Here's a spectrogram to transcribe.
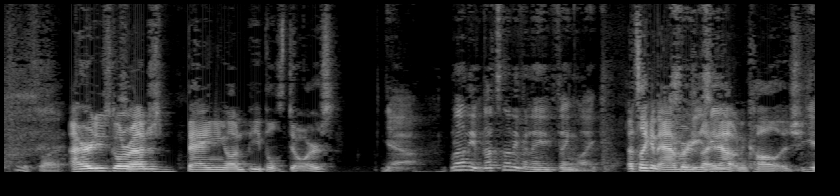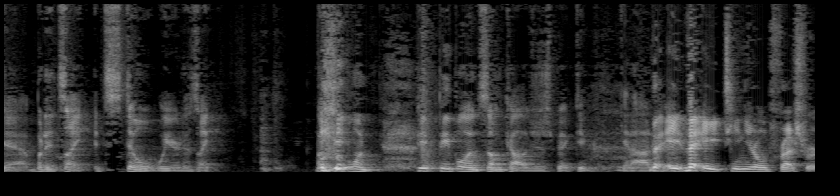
but I heard he was going around just banging on people's doors. yeah, not even, that's not even anything like That's like an average Crazy. night out in college. Yeah, but it's like it's still weird. It's like but people in pe- people in some colleges just be like, "Dude, get out of The here. eight, the eighteen year old freshmen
